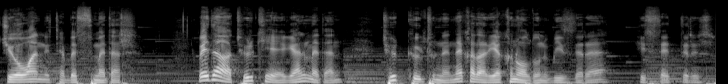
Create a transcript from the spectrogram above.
Giovanni tebessüm eder. Ve daha Türkiye'ye gelmeden Türk kültürüne ne kadar yakın olduğunu bizlere hissettirir.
